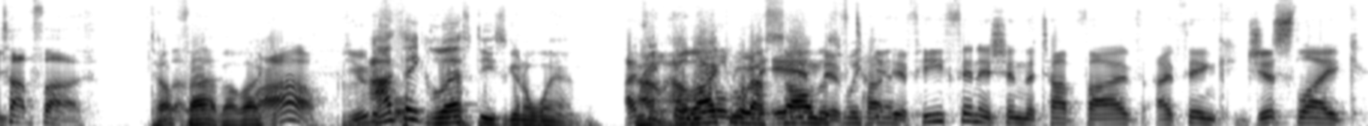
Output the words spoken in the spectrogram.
Top five. Top five. I like Wow, it. beautiful. I think Lefty's going to win. I think I, the I liked world what I would saw end this if, Ti- weekend. if he finished in the top five. I think just like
